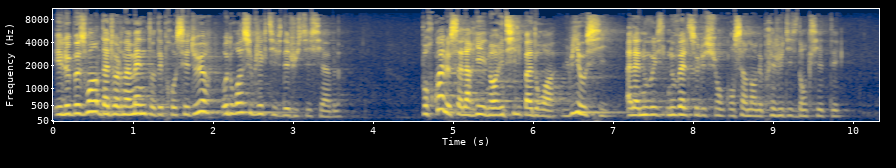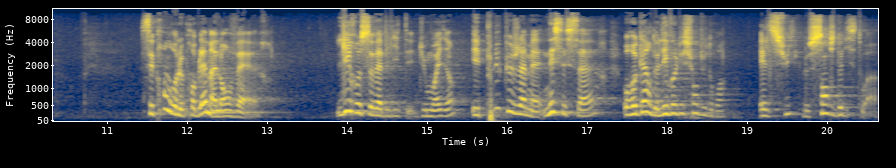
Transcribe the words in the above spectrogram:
et le besoin d'adjournamento des procédures au droit subjectif des justiciables. Pourquoi le salarié n'aurait-il pas droit, lui aussi, à la nouvelle solution concernant le préjudice d'anxiété? C'est prendre le problème à l'envers. L'irrecevabilité du moyen est plus que jamais nécessaire au regard de l'évolution du droit. Elle suit le sens de l'histoire.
